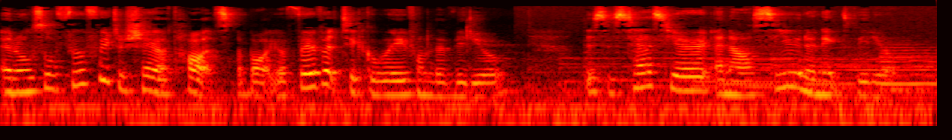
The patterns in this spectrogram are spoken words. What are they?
And also feel free to share your thoughts about your favorite takeaway from the video. This is Tess here and I'll see you in the next video.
